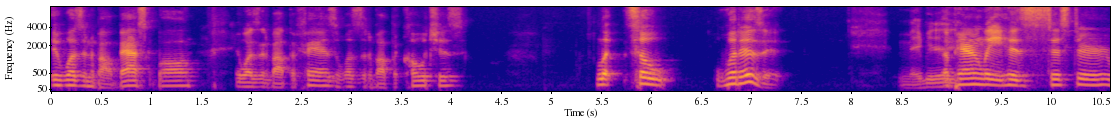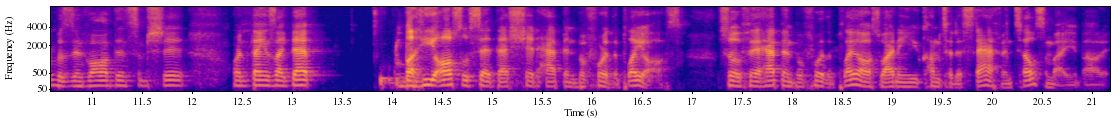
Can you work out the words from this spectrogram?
it wasn't about basketball, it wasn't about the fans, it wasn't about the coaches. Look, so what is it? Maybe they, Apparently, his sister was involved in some shit or things like that. But he also said that shit happened before the playoffs. So if it happened before the playoffs, why didn't you come to the staff and tell somebody about it?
